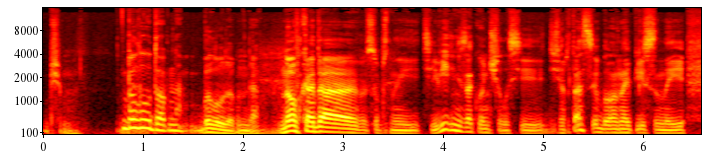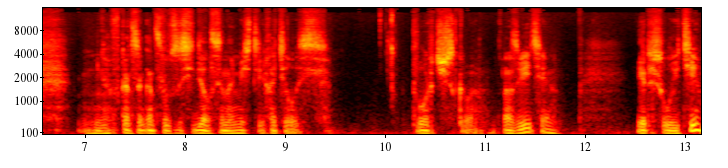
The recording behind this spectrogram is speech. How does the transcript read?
в общем... Было да, удобно. Было удобно, да. Но когда, собственно, и телевидение закончилось, и диссертация была написана, и в конце концов засиделся на месте, и хотелось творческого развития, я решил уйти.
